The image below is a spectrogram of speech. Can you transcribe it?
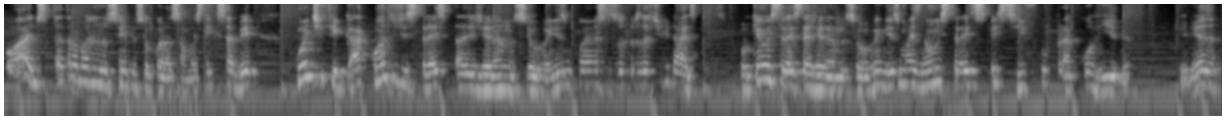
Pode, você está trabalhando sempre o seu coração, mas tem que saber quantificar quanto de estresse está gerando no seu organismo com essas outras atividades. Porque é um estresse que está gerando no seu organismo, mas não um estresse específico para a corrida, beleza?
